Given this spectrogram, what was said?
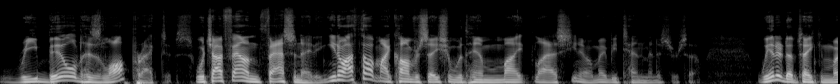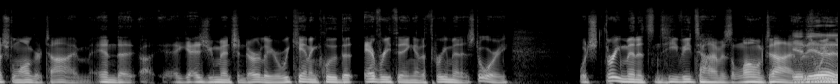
rebuild his law practice, which I found fascinating. You know, I thought my conversation with him might last, you know, maybe 10 minutes or so. We ended up taking much longer time. And uh, as you mentioned earlier, we can't include the, everything in a three minute story. Which three minutes in TV time is a long time. It is. We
